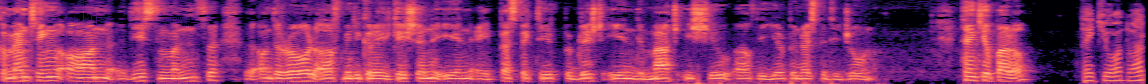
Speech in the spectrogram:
commenting on this month uh, on the role of medical education in a perspective published in the March issue of the European Respiratory Journal. Thank you, Paolo. Thank you, Antoine.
